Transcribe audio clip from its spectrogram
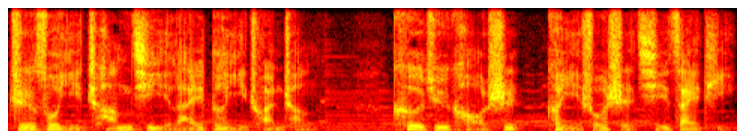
之所以长期以来得以传承，科举考试可以说是其载体。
